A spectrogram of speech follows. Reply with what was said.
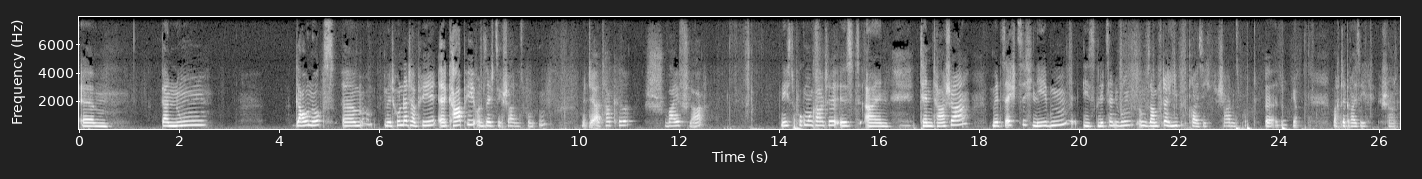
ähm, Ganung Gaunux ähm, mit 100 HP, äh, KP und 60 Schadenspunkten. Mit der Attacke Schweifschlag. Nächste Pokémon-Karte ist ein Tentasha mit 60 Leben. Die ist glitzern übrigens. Und sanfter Hieb 30 Schadenspunkte. Äh, also, ja. Macht er 30 Schaden.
